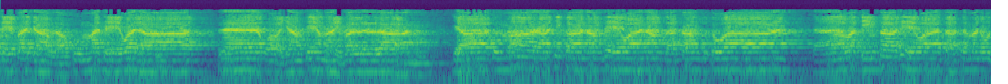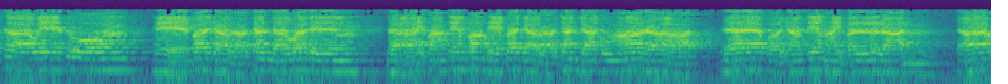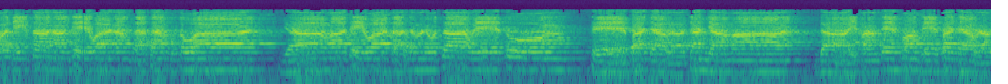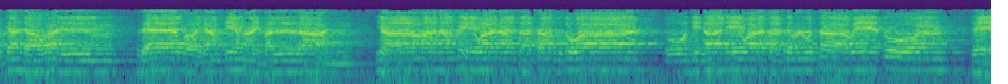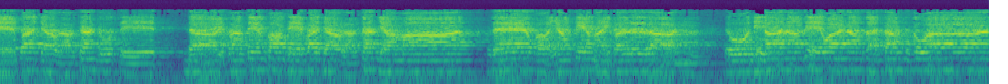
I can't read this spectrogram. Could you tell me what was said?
เทพเจ้าเหล่าภูมิเทวดาแล้วก็ยังเสียงให้บรรลานยาตุมาราธิกานังเทวานังสัตตังสุตวานตาวติงสาเทวาสัตมนุษย์เวสุงเทพเจ้าเหล่าจันดาวดึงได้ฟังเสียงของเทพเจ้า จันดุสิตได้ฟังเสียงของเทพเจ้าเหล่าจันยามาแล้วก็ยังเสียงให้บรรลือลานตุติตานังเทวานังสัตตังสุตวาน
